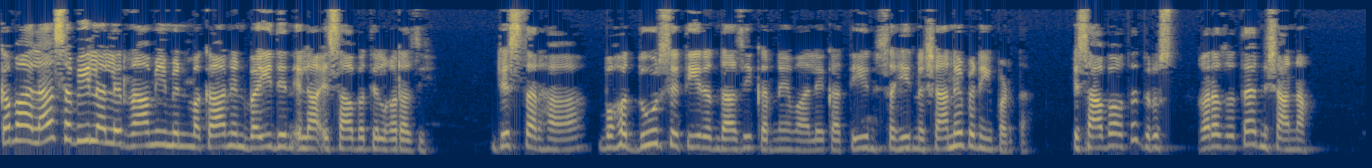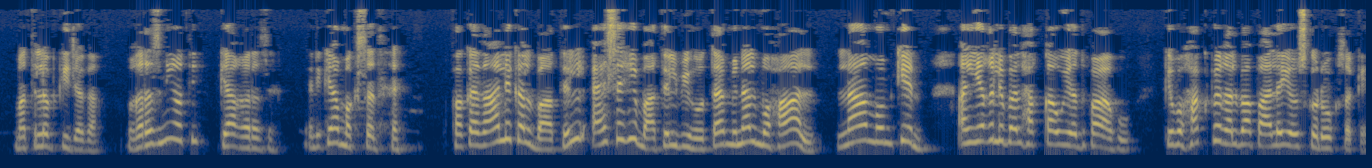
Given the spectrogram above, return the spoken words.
کما لا سبیل الرامی من مکان ان بعید الا اسابت الغرضی جس طرح بہت دور سے تیر اندازی کرنے والے کا تیر صحیح نشانے پہ نہیں پڑتا۔ اسابہ ہوتا درست۔ غرض ہوتا ہے نشانہ مطلب کی جگہ۔ غرض نہیں ہوتی، کیا غرض ہے؟ یعنی کیا مقصد ہے؟ فقط باطل ایسے ہی باطل بھی ہوتا ہے، من المحال۔ ناممکن یغلب الحق ادفا کہ وہ حق پہ غلبہ پالے یا اس کو روک سکے۔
